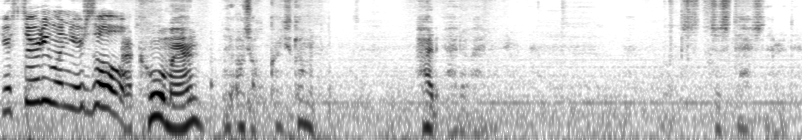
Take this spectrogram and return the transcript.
You're 31 years old. Ah, cool, man. Oh, Joe, he's coming. Hide it, hide it, hide it. Just, just stash that right there.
